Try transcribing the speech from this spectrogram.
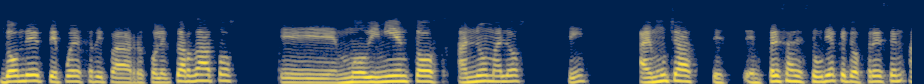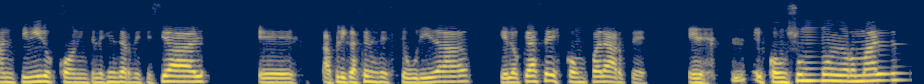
donde te puede servir para recolectar datos, eh, movimientos anómalos. ¿sí? Hay muchas empresas de seguridad que te ofrecen antivirus con inteligencia artificial, aplicaciones de seguridad, que lo que hace es compararte el, consumo normal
